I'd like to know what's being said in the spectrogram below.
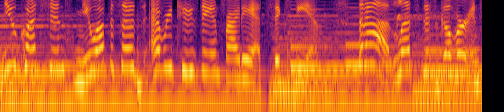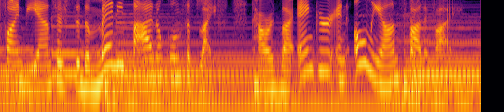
New questions, new episodes every Tuesday and Friday at 6 p.m. Tara, let's discover and find the answers to the many paano kungs of life, powered by Anchor and only on Spotify.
